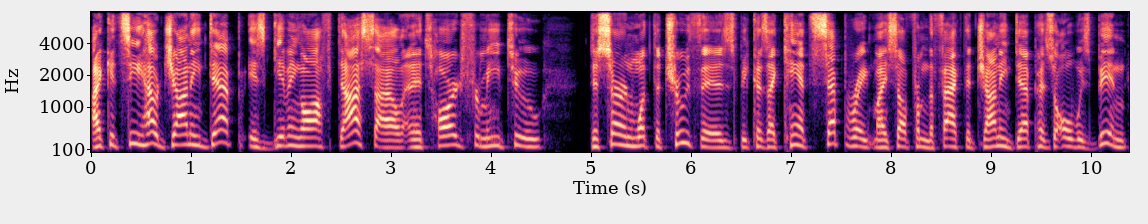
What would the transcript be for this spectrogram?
I could see how Johnny Depp is giving off docile, and it's hard for me to discern what the truth is because I can't separate myself from the fact that Johnny Depp has always been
